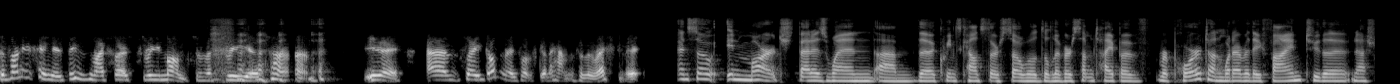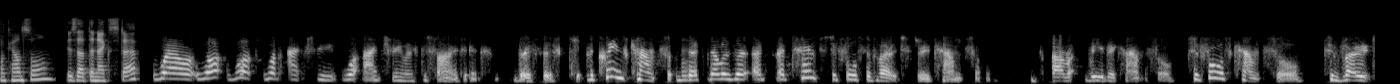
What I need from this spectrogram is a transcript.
the funny thing is, this is my first three months of a three-year term. You know, um, so God knows what's going to happen for the rest of it. And so in March, that is when um, the Queen's Counselor so will deliver some type of report on whatever they find to the National Council. Is that the next step? Well, what what what actually what actually was decided? This, the Queen's Counsel. There, there was an attempt to force a vote through Council, uh, RIBA Council, to force Council to vote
